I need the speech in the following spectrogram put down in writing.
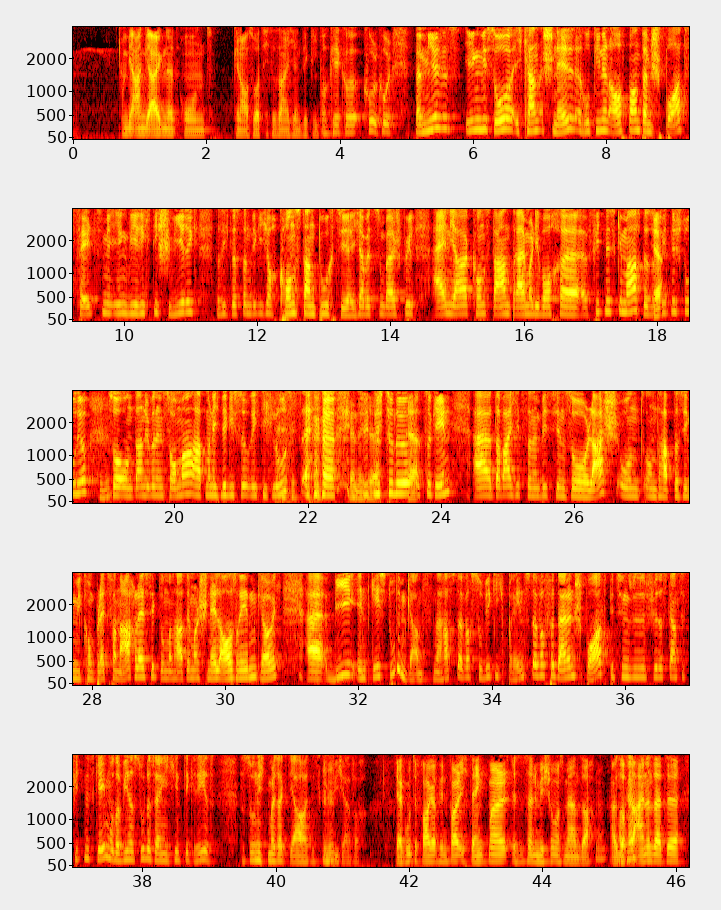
mir angeeignet und genau, so hat sich das eigentlich entwickelt. Okay, cool, cool, cool. Bei mir ist es irgendwie so, ich kann schnell Routinen aufbauen. Beim Sport fällt es mir irgendwie richtig schwierig, dass ich das dann wirklich auch konstant durchziehe. Ich habe jetzt zum Beispiel ein Jahr konstant dreimal die Woche Fitness gemacht, also ja. Fitnessstudio. Mhm. So, und dann über den Sommer hat man nicht wirklich so richtig Lust, ins Fitnessstudio ja. zu gehen. Äh, da war ich jetzt dann ein bisschen so lasch und, und habe das irgendwie komplett vernachlässigt und man hatte mal schnell Ausreden, glaube ich. Äh, wie entgeht stehst du dem Ganzen? Hast du einfach so wirklich, brennst du einfach für deinen Sport beziehungsweise für das ganze Fitness-Game oder wie hast du das eigentlich integriert? Dass du nicht mal sagst, ja, das skippe mhm. ich einfach. Ja, gute Frage auf jeden Fall. Ich denke mal, es ist eine Mischung aus mehreren Sachen. Also okay. auf der einen Seite,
